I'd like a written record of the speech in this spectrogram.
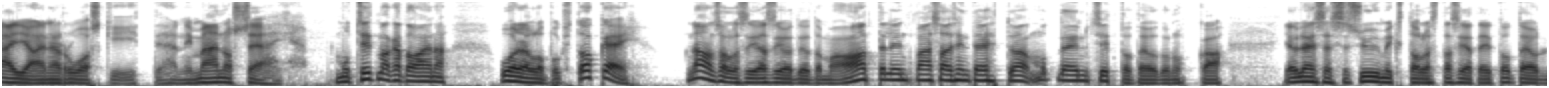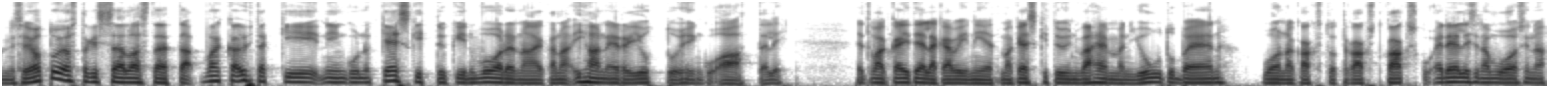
äijä aina ruoskii itseään, niin mä en ole se äijä. Mut sit mä katson aina vuoden lopuksi, että okei, nämä on sellaisia asioita, joita mä ajattelin, että mä saisin tehtyä, mutta ne ei nyt sit toteutunutkaan ja yleensä se syy, miksi tällaiset asiat ei toteudu, niin se johtuu jostakin sellaista, että vaikka yhtäkkiä niin kuin keskittyikin vuoden aikana ihan eri juttuihin kuin ajatteli. Että vaikka itsellä kävi niin, että mä keskityin vähemmän YouTubeen vuonna 2022 kuin edellisinä vuosina,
